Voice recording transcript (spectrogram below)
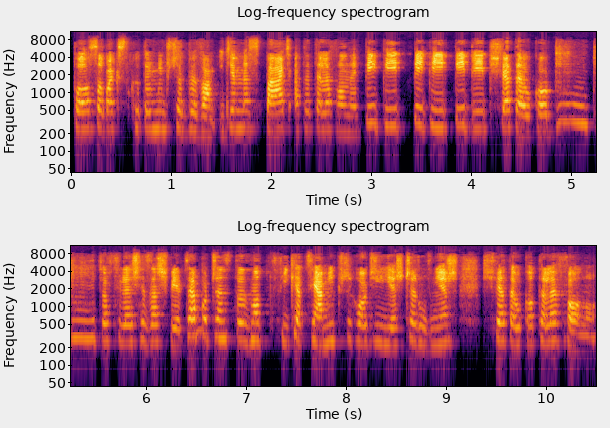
po osobach, z którymi przebywam, idziemy spać, a te telefony pip, pip, pip, światełko, co chwilę się zaświeca, bo często z notyfikacjami przychodzi jeszcze również światełko telefonu.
